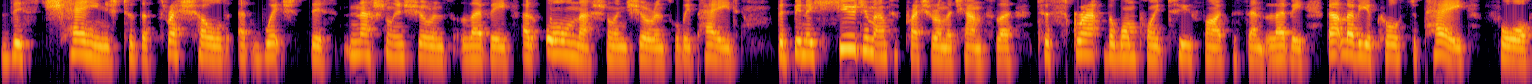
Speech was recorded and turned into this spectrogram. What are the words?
this change to the threshold at which this national insurance levy and all national insurance will be paid there'd been a huge amount of pressure on the Chancellor to scrap the 1.25% levy. That levy, of course, to pay for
